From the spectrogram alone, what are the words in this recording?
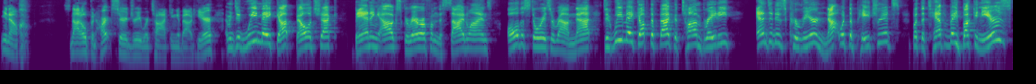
you know, it's not open heart surgery we're talking about here. I mean, did we make up Belichick banning Alex Guerrero from the sidelines all the stories around that. Did we make up the fact that Tom Brady ended his career not with the Patriots, but the Tampa Bay Buccaneers?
